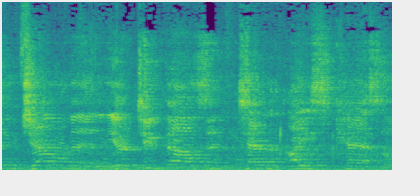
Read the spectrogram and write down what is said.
And gentlemen, your 2010 Ice Castle.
